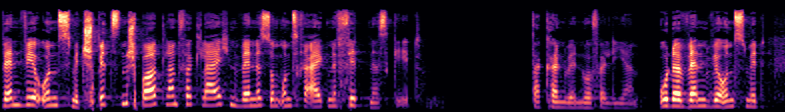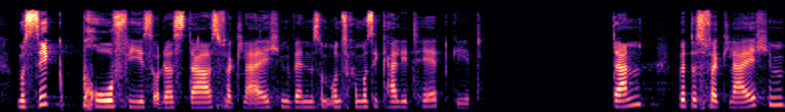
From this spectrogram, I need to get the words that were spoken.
wenn wir uns mit Spitzensportlern vergleichen, wenn es um unsere eigene Fitness geht. Da können wir nur verlieren. Oder wenn wir uns mit Musikprofis oder Stars vergleichen, wenn es um unsere Musikalität geht. Dann wird das Vergleichen,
